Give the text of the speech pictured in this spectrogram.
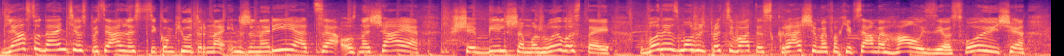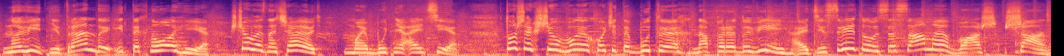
Для студентів спеціальності комп'ютерна інженерія це означає ще більше можливостей. Вони зможуть працювати з кращими фахівцями галузі, освоюючи новітні тренди і технології, що визначають майбутнє IT. Тож, якщо ви хочете бути на передовій it світу, це саме ваш шанс.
